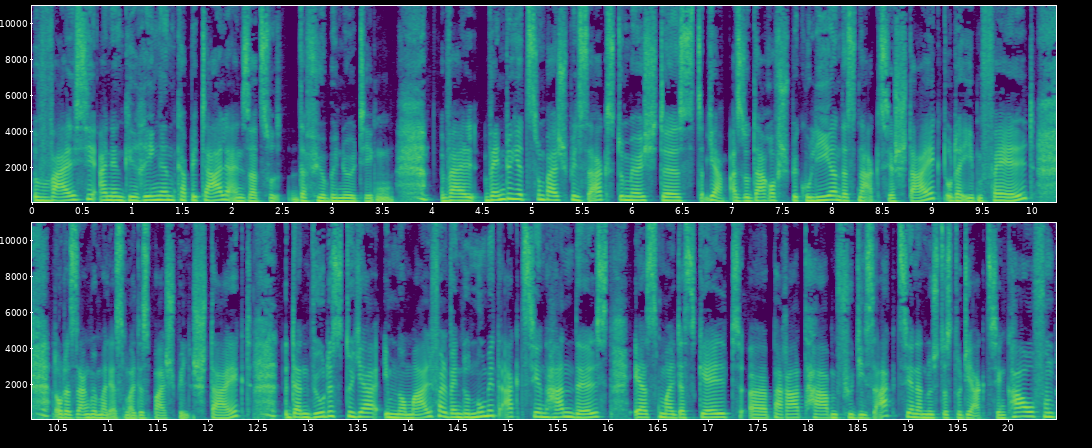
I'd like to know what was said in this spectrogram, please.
Weil sie einen geringen Kapitaleinsatz dafür benötigen. Weil wenn du jetzt zum Beispiel sagst, du möchtest, ja, also darauf spekulieren, dass eine Aktie steigt oder eben fällt, oder sagen wir mal erstmal das Beispiel steigt, dann würdest du ja im Normalfall, wenn du nur mit Aktien handelst, erstmal das Geld äh, parat haben für diese Aktien, dann müsstest du die Aktien kaufen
